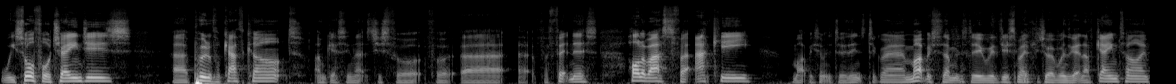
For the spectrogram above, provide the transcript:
We saw four changes. Uh, Prödl for Cathcart. I'm guessing that's just for for uh, uh, for fitness. Holebas for Aké. Might be something to do with Instagram. Might be something to do with just making sure everyone's getting enough game time.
